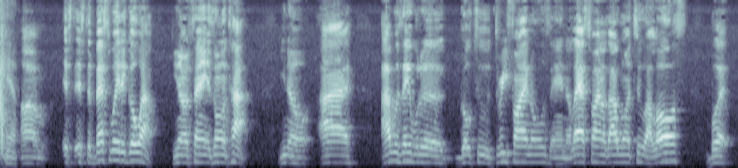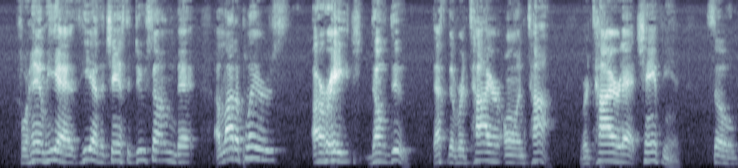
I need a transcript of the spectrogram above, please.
Yeah. Um, it's it's the best way to go out. You know what I'm saying? It's on top. You know, I I was able to go to three finals, and the last finals I went to, I lost. But for him, he has he has a chance to do something that a lot of players our age don't do. That's the retire on top, retire that champion. So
